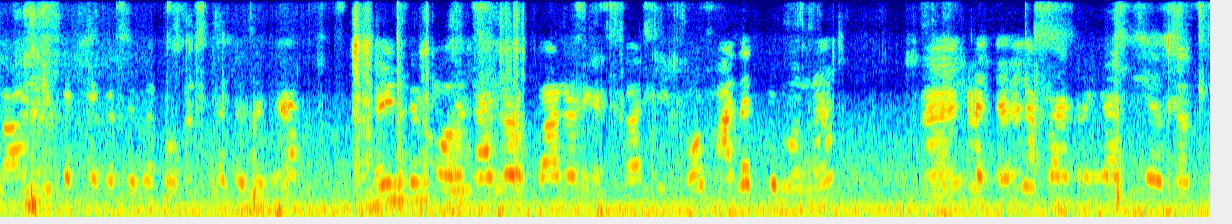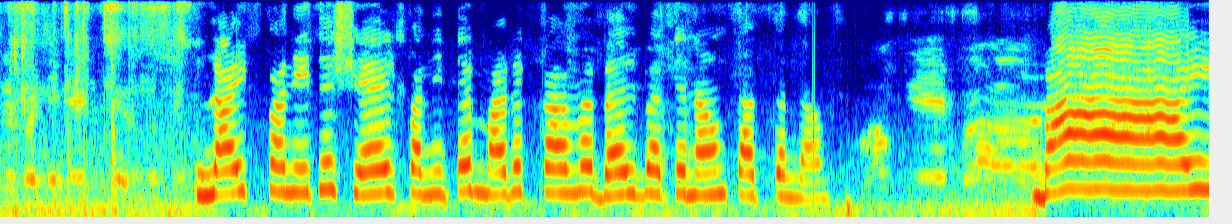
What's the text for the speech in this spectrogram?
காணொலி பற்றிய கருத்துக்களை மீண்டும் ஒரு நல்ல ஒரு காணொலிகள் சந்திப்போம் அதற்கு முன்னே எங்களை சேனலை பார்க்குறீங்க சப்ஸ்கிரைப் பண்ணிட்டு லைக் பண்ணிட்டு ஷேர் பண்ணிட்டு மறக்காம பெல் பட்டனும் தட்டணும் ஓகே பாய் பாய்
